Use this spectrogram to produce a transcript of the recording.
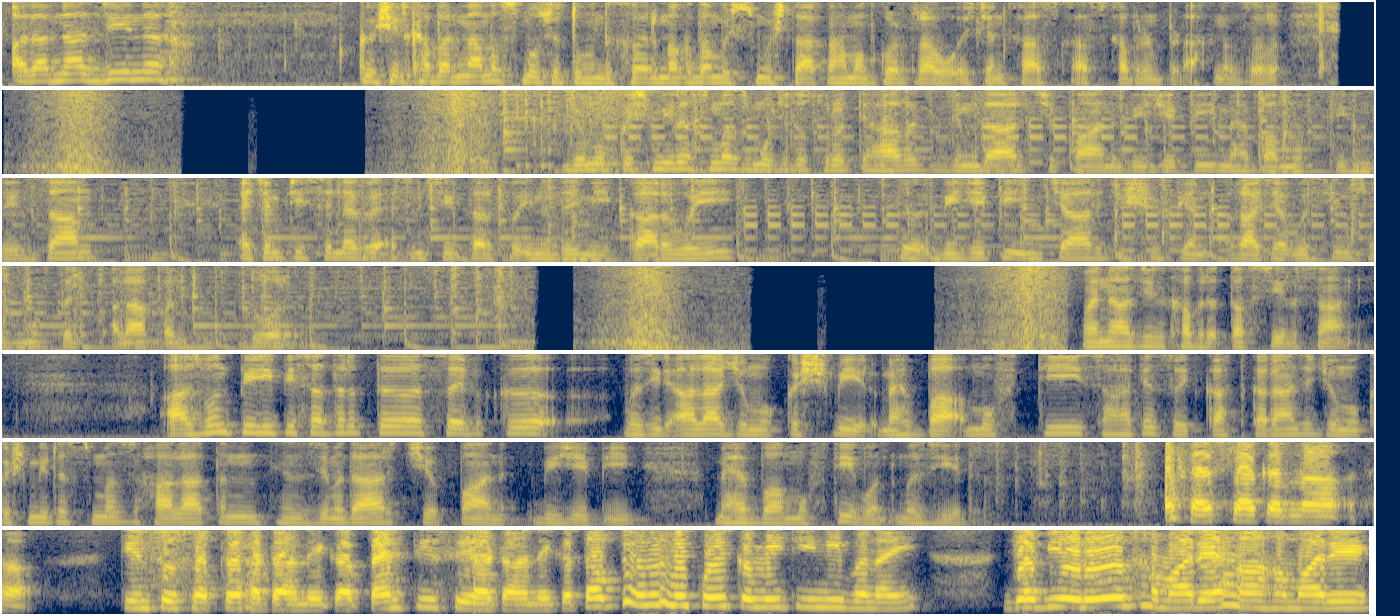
اداب کشیر خبر نامس تہد خیر مقدم بس مشتاق احمد گو ترو اچن خاص خاص خبرن پہ اخ نظر جموں کشمیر مز موجودہ صورتحال ذمہ دار پان بی جے پی محبوبہ مفتی ہند الزام H M T Srinagar S M C طرف اندمی کاروی تو B J P incharge Shopian Raja سند مختلف علاقن دور آز ووٚن پی ڈی پی صدر سٲبقہٕ وزیر اعلی جموں کشمیر محبوبہ مفتی کتھ کران زِ جموں کشمیر حالاتن حالات ذمہ دار چھِ پان بی جے پی محبوبہ مفتی ووٚن مزید فیصلہ کرنا تھا تین سو ستر ہٹانے کا پینتیس سے ہٹانے کا تب تو انہوں نے کوئی کمیٹی نہیں بنائی جب یہ روز ہمارے یہاں ہمارے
